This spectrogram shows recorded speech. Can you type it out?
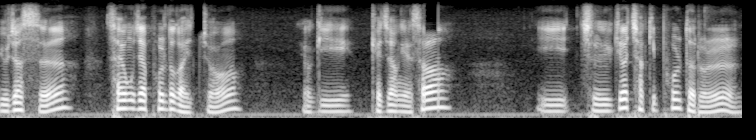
유저스 사용자 폴더가 있죠. 여기 계정에서 이 즐겨찾기 폴더를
